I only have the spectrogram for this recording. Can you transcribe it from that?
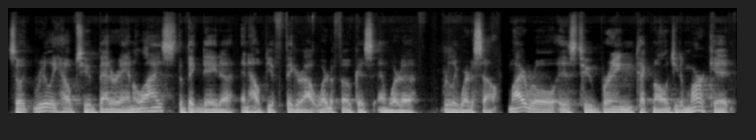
So it really helps you better analyze the big data and help you figure out where to focus and where to really where to sell. My role is to bring technology to market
